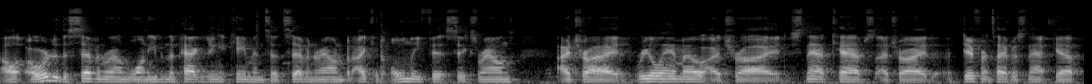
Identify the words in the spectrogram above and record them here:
I ordered the seven round one. Even the packaging it came in said seven round, but I could only fit six rounds. I tried real ammo. I tried snap caps. I tried a different type of snap cap.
